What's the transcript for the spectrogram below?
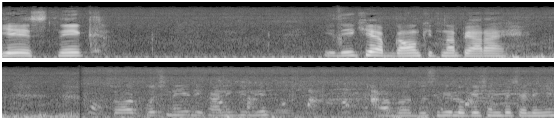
ये स्नेक ये देखिए अब गाँव कितना प्यारा है। तो और कुछ नहीं दिखाने के लिए, अब दूसरी लोकेशन पे चलेंगे।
